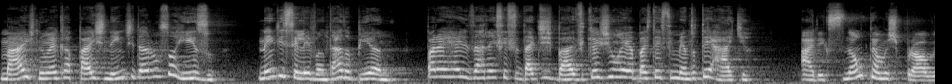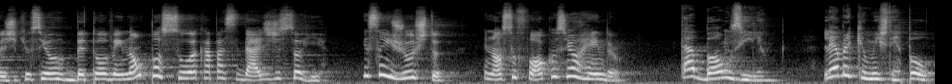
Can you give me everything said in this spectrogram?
mas não é capaz nem de dar um sorriso nem de se levantar do piano para realizar necessidades básicas de um reabastecimento terráqueo. Arix, não temos provas de que o Sr. Beethoven não possua a capacidade de sorrir. Isso é injusto, e nosso foco é o Sr. Handel. Tá bom, Zillion. Lembra que o Mr. Poe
